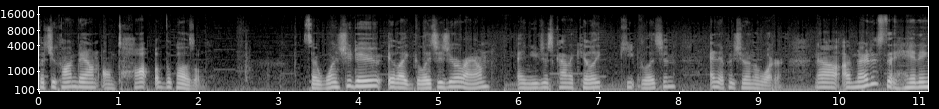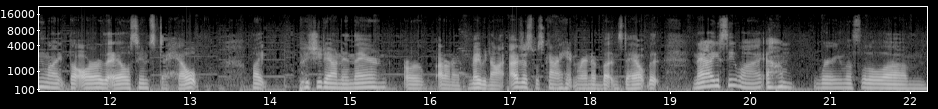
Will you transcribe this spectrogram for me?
But you climb down on top of the puzzle. So once you do, it like glitches you around and you just kind of kill it, keep glitching, and it puts you in the water. Now, I've noticed that hitting like the R or the L seems to help, like push you down in there, or I don't know, maybe not. I just was kind of hitting random buttons to help, but now you see why I'm wearing this little um,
